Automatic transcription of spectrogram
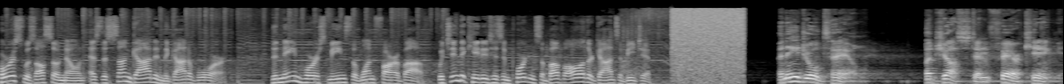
Horus was also known as the sun god and the god of war. The name Horus means the one far above, which indicated his importance above all other gods of Egypt. An age-old tale. A just and fair king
